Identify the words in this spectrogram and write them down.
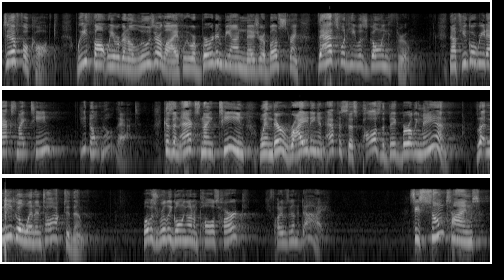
difficult. We thought we were going to lose our life. We were burdened beyond measure, above strength. That's what he was going through. Now, if you go read Acts 19, you don't know that. Because in Acts 19, when they're rioting in Ephesus, Paul's the big burly man. Let me go in and talk to them. What was really going on in Paul's heart? He thought he was going to die. See, sometimes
